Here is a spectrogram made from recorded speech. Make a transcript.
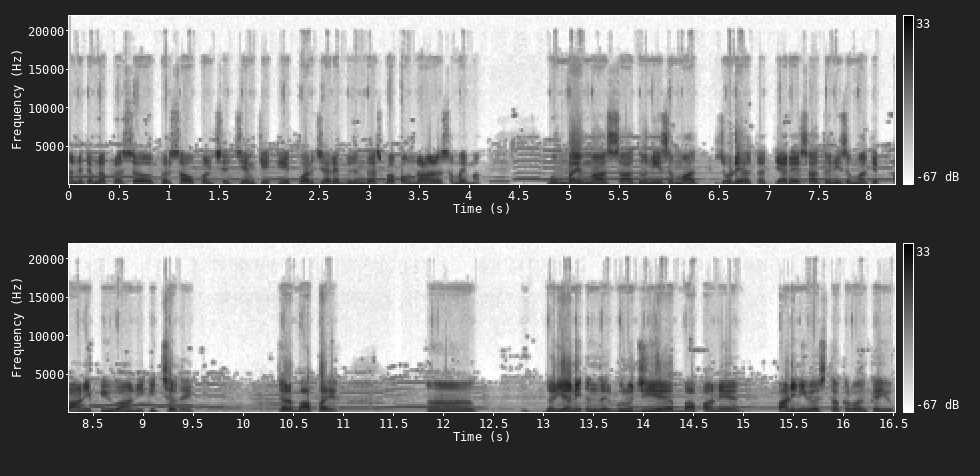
અને તેમના પ્રસ પરસાઓ પણ છે. જેમ કે એકવાર જ્યારે ભજનદાસ બાપા ઉનાળાના સમયમાં મુંબઈમાં સાધુની જમાત જોડે હતા, ત્યારે સાધુની જમાતે પાણી પીવાની ઈચ્છા થઈ. ત્યારે બાપાએ દરિયાની અંદર ગુરુજીએ બાપાને પાણીની વ્યવસ્થા કરવાનું કહ્યું.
